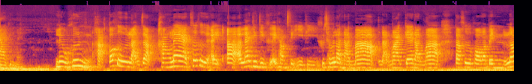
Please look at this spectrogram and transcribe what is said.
ง่ายขึ้นไหมเร็วขึ้นค่ะ ก็คือหลังจากครั้งแรกก็คือไออ่าอันแรกจริงๆ คือไอทำ 4EP คือใช้เวลานานมาก นานมากแก้นานมาก แต่คือพอมาเป็นล่า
